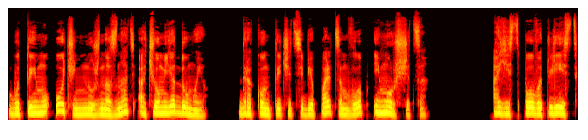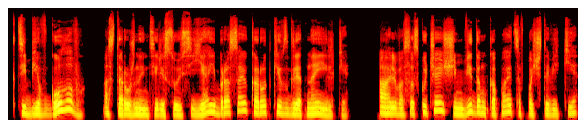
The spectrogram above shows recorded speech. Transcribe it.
будто ему очень нужно знать, о чем я думаю. Дракон тычет себе пальцем в лоб и морщится. «А есть повод лезть к тебе в голову?» Осторожно интересуюсь я и бросаю короткий взгляд на Ильки. Альва со скучающим видом копается в почтовике,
